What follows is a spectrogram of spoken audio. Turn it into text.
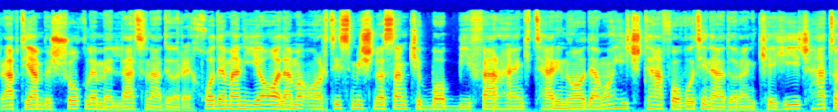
ربطی هم به شغل ملت نداره. خود من یه عالم آرتیست می‌شناسم که با بی‌فرهنگ ترین آدما هیچ تفاوتی ندارن که هیچ حتی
